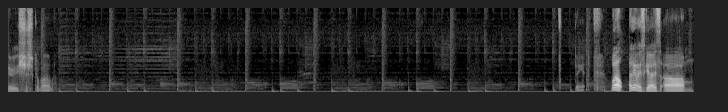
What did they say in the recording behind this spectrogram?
Very shish kebab. Dang it. Well, anyways, guys, um,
